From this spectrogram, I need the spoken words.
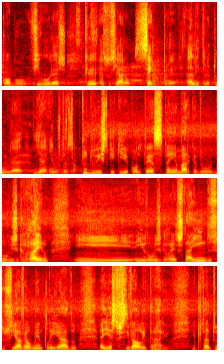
como figuras que associaram sempre a literatura e a ilustração. Tudo isto que aqui acontece tem a marca do, do Luís Guerreiro e, e o Luís Guerreiro está indissociavelmente ligado a este festival literário. E, portanto,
